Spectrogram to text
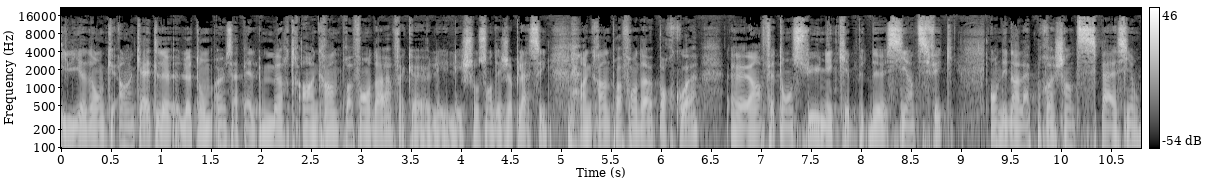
Il y a donc enquête. Le, le tome 1 s'appelle Meurtre en grande profondeur. Fait que les, les choses sont déjà placées en grande profondeur. Pourquoi? En fait, on suit une équipe de scientifiques. On est dans l'approche anticipation.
